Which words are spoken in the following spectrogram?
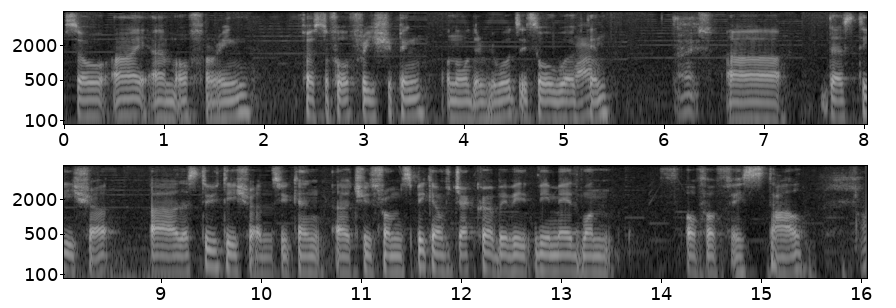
So I am offering, first of all, free shipping on all the rewards. It's all worked Wow. in. nice. Uh, there's t-shirt. Uh, there's two t-shirts you can uh, choose from. Speaking of Jack Kirby, we, we made one off of his style, Oh,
